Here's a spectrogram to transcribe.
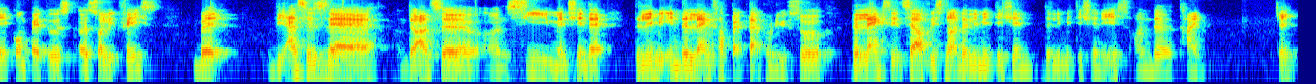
okay, compared to a, a solid phase. But the answer is there. The answer on C mentioned that the limit in the length of peptide produced. So the length itself is not the limitation. The limitation is on the time. Okay.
